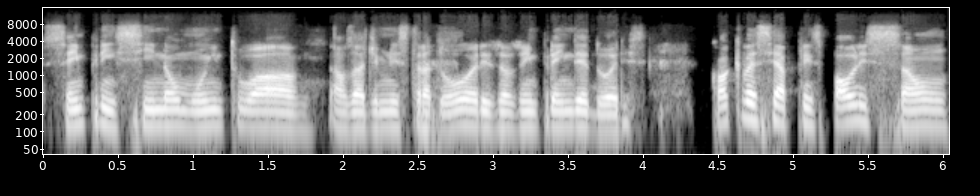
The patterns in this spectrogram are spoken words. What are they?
sempre ensinam muito aos administradores, aos empreendedores. Qual que vai ser a principal lição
